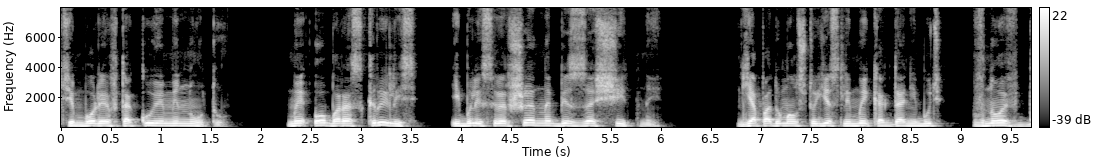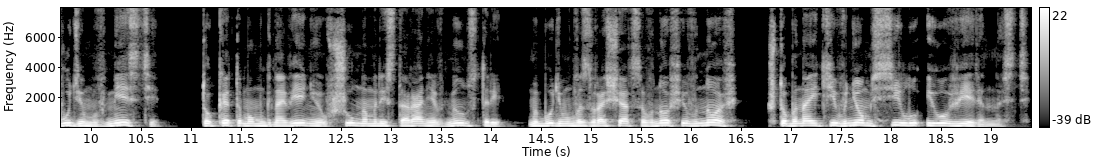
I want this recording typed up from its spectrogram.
Тем более в такую минуту. Мы оба раскрылись и были совершенно беззащитны. Я подумал, что если мы когда-нибудь вновь будем вместе, то к этому мгновению в шумном ресторане в Мюнстере мы будем возвращаться вновь и вновь, чтобы найти в нем силу и уверенность.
